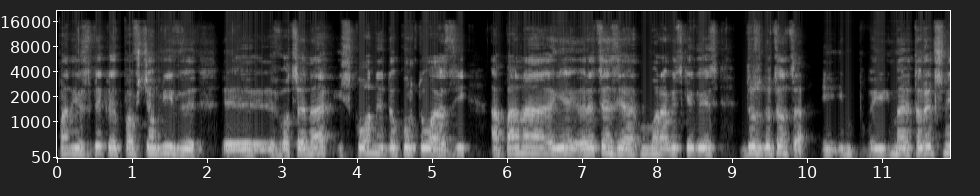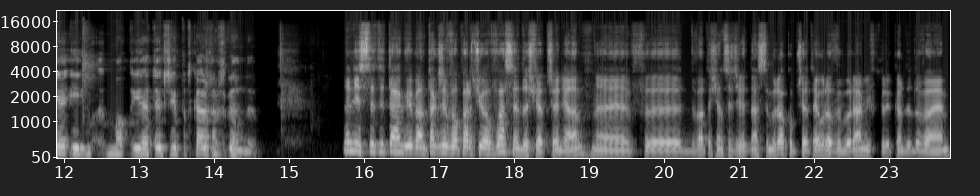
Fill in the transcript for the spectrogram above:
Pan jest zwykle powściągliwy y, w ocenach i skłonny do kurtuazji, a Pana recenzja Morawieckiego jest druzgocąca i, i, i merytorycznie i, i etycznie pod każdym względem. No niestety tak, wie pan, także w oparciu o własne doświadczenia e, w 2019 roku przed eurowyborami, w których kandydowałem,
